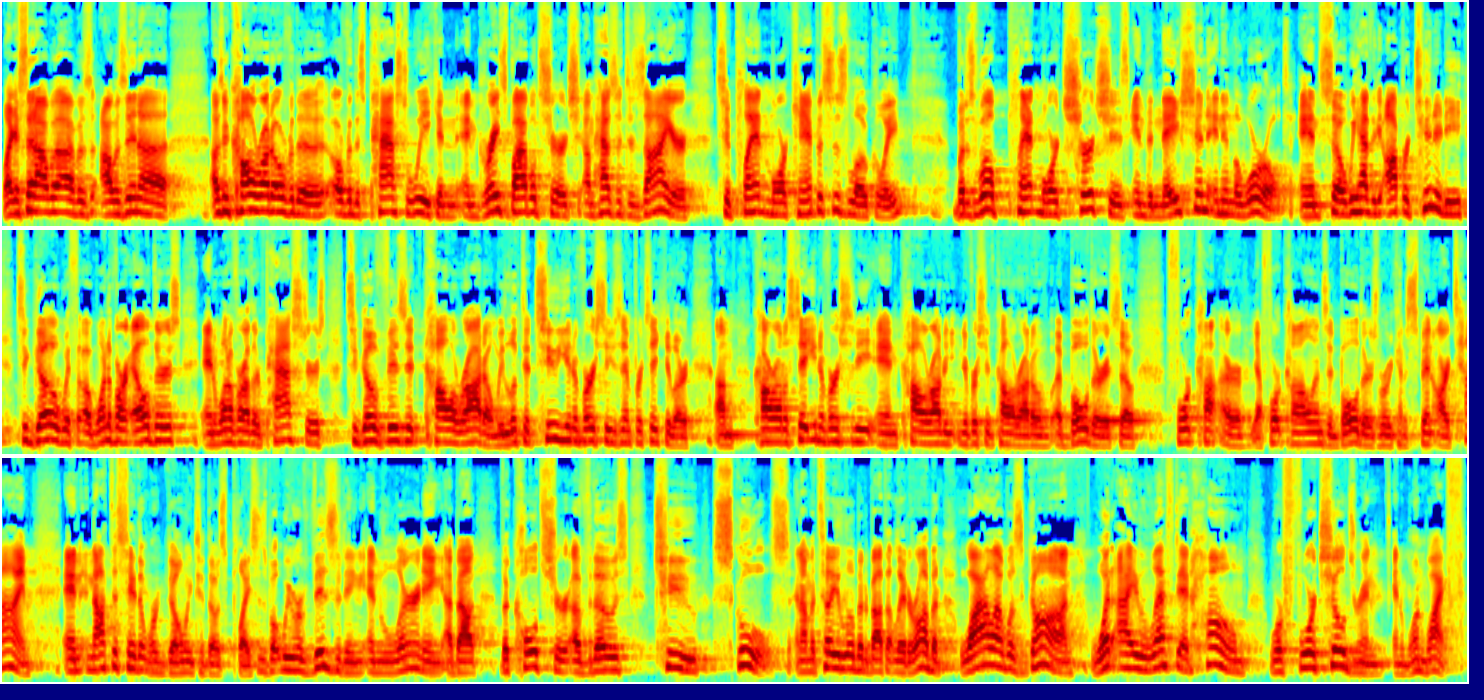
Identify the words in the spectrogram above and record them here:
Like I said, I was, I was in a, I was in Colorado over, the, over this past week, and, and Grace Bible Church um, has a desire to plant more campuses locally but as well plant more churches in the nation and in the world. And so we had the opportunity to go with uh, one of our elders and one of our other pastors to go visit Colorado. And we looked at two universities in particular um, Colorado State University and Colorado University of Colorado at Boulder. So Fort, or, yeah, Fort Collins and Boulder is where we kind of spent our time. And not to say that we're going to those places, but we were visiting and learning about the culture of those two schools. And I'm going to tell you a little bit about that later on. But while I was was gone, what I left at home were four children and one wife.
